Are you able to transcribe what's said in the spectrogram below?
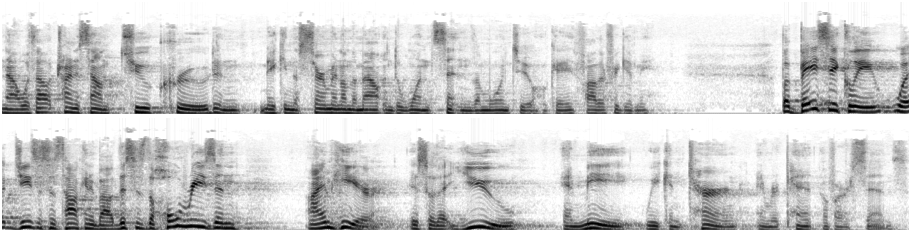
Now, without trying to sound too crude and making the Sermon on the Mount into one sentence, I'm going to, okay? Father, forgive me. But basically, what Jesus is talking about, this is the whole reason I'm here, is so that you and me, we can turn and repent of our sins.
